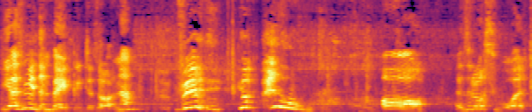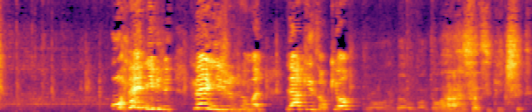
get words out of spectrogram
Ja, ez mindent beépít ez a, nem? Jó, hello! Oh, ez rossz volt. Ó, oh, mennyi, mennyi zsuzsom van. Lákizok, jó? Jó, van, berobbantam a házat egy kicsit.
